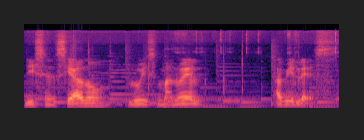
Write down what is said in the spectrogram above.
licenciado Luis Manuel Avilés.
